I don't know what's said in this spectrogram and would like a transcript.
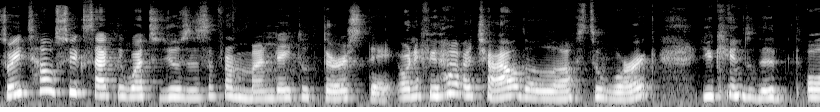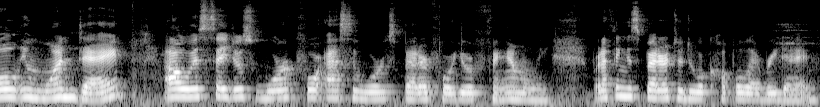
so it tells you exactly what to do. This is from Monday to Thursday. And if you have a child that loves to work, you can do it all in one day. I always say just work for as it works better for your family. But I think it's better to do a couple every day.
